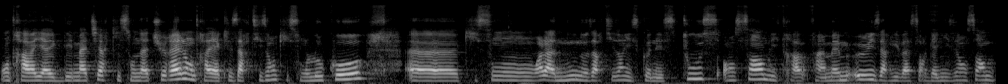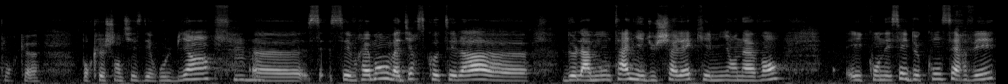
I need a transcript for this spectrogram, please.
on travaille avec des matières qui sont naturelles, on travaille avec les artisans qui sont locaux, euh, qui sont, voilà, nous, nos artisans, ils se connaissent tous ensemble, ils enfin même eux, ils arrivent à s'organiser ensemble pour que, pour que le chantier se déroule bien. Mhm. Euh, c'est vraiment, on va dire, ce côté-là de la montagne et du chalet qui est mis en avant et qu'on essaye de conserver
